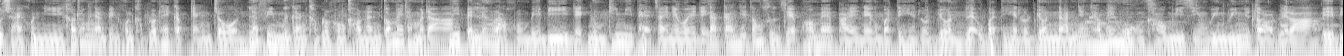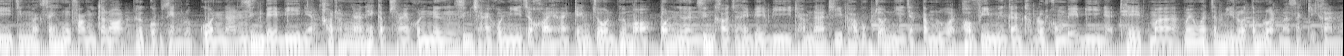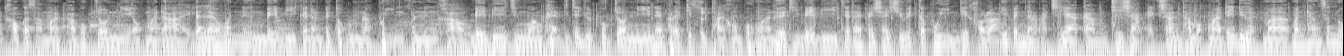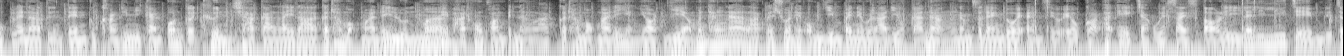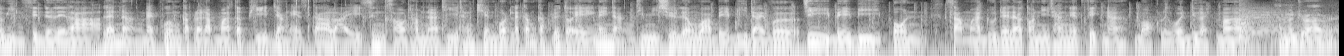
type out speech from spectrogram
ผู้ชายคนนี้เขาทำงานเป็นคนขับรถให้กับแก๊งโจรและฝีมือการขับรถของเขานั้นก็ไม่ธรรมดา นี่เป็นเรื่องราวของเบบี้เด็กหนุ่มที่มีแผลใจในวัยเด็ก จากการที่ต้องสูญเสียพ่อแม่ไปในอุบัติเหตุรถยนต์และอุบัติเหตุรถยนต์นั้นยังทำให้หูของเขามีเสียงวิงวิงอยู่ตลอดเวลาเบบี้จึงมักใส่หูฟังอยู่ตลอดเพื่อกบเสียงรบกวนนั้น ซึ่งเบบี้เนี่ยเขาทำงานให้กับชายคนหนึ่งซึ่งชายคนนี้จะคอยหาแก๊งโจรเพื่อมาออกป้นเงิน ซึ่งเขาจะให้เบบี้ทำหน้าที่พาพวกโจรหนีจากตำรวจพราะฝีมือการขับรถของเบบี้เนี่ยเทพมาก ไม่ว่าจะมีรถตำรวจมาสักกี่คันเขาก็สามารถพาพวกโจรหนีออกมาได้ แต่แล้ววันหนึ่งเบบี้ก็ดันไปตกหลุมรักผู้หญิงคนหนึ่งเข้า เบบี้จึงวางแผนที่จะหยุดพวกโจรนี้ในภารกิจสุดท้ายของพวกมัน เพื่อที่เบบี้จะได้ไปใช้ชีวิตกับผู้หญิงที่เขารัก นี่เป็นหนังอาชญากรรมที่ฉากแอคชั่นทำออกมาได้เดือดมาก มันทั้งสนุกและน่าตื่นเต้นทุกครั้งที่มีการป้นเกิดขึ้น ฉากการไล่ล่าก็ทำออกมาได้ลุ้นมาก ในพาร์ทของความเป็นหนังรักก็ทำออกมาได้อย่างยอดเยี่ยม มันทั้งน่ารักและชวนให้อมยิ้มไปในเวลาเดียวกัน หนังนำแสดงโดยแอนเซลเอลกอดพระเอกจากเว s ไซ d ์สตอรี่และลิลลี่เจมหรือเจ้าหญิงซินเดอเรลล่าและหนังได้พ่วงกับระดับมาสเตอร์พีซอย่างเอสกาไลท์ซึ่งเขาทำหน้าที่ทั้งเขียนบทและกำกับด้วยตัวเองในหนังที่มีชื่อเรื่องว่า Baby Diver จี้ Baby ป้น สามารถดูได้แล้วตอนนี้ทาง Netflix นะ บอกเลยว่าเดือดมาก I'm a driver.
